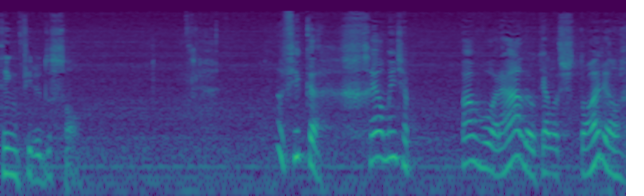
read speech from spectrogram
tem um filho do sol. Ela fica realmente apavorada com aquela história, ela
